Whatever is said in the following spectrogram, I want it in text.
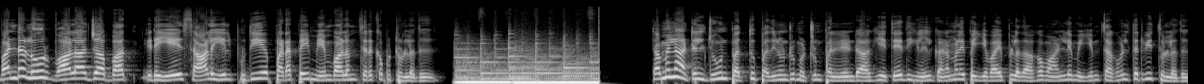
வண்டலூர் வாலாஜாபாத் இடையே சாலையில் புதிய படப்பை மேம்பாலம் திறக்கப்பட்டுள்ளது. தமிழ்நாட்டில் ஜூன் பத்து பதினொன்று மற்றும் பன்னிரண்டு ஆகிய தேதிகளில் கனமழை பெய்ய வாய்ப்புள்ளதாக வானிலை மையம் தகவல் தெரிவித்துள்ளது.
